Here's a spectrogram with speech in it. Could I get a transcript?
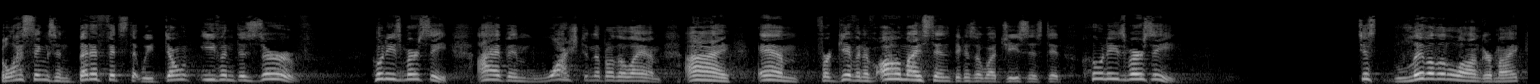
blessings and benefits that we don't even deserve. Who needs mercy? I have been washed in the blood of the Lamb. I am forgiven of all my sins because of what Jesus did. Who needs mercy? Just live a little longer, Mike.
